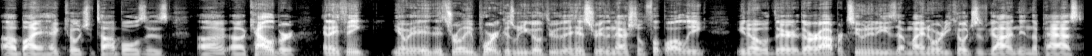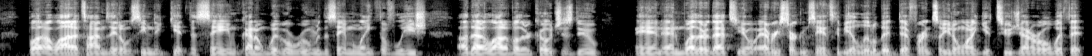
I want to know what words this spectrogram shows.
uh, by a head coach of Todd Bowles' uh, uh, caliber. And I think you know it, it's really important because when you go through the history of the National Football League you know, there there are opportunities that minority coaches have gotten in the past, but a lot of times they don't seem to get the same kind of wiggle room or the same length of leash uh, that a lot of other coaches do. And and whether that's you know every circumstance could be a little bit different, so you don't want to get too general with it.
